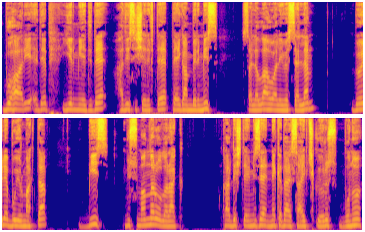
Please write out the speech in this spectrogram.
Buhari Edep 27'de hadisi şerifte peygamberimiz sallallahu aleyhi ve sellem böyle buyurmakta. Biz Müslümanlar olarak kardeşlerimize ne kadar sahip çıkıyoruz bunu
